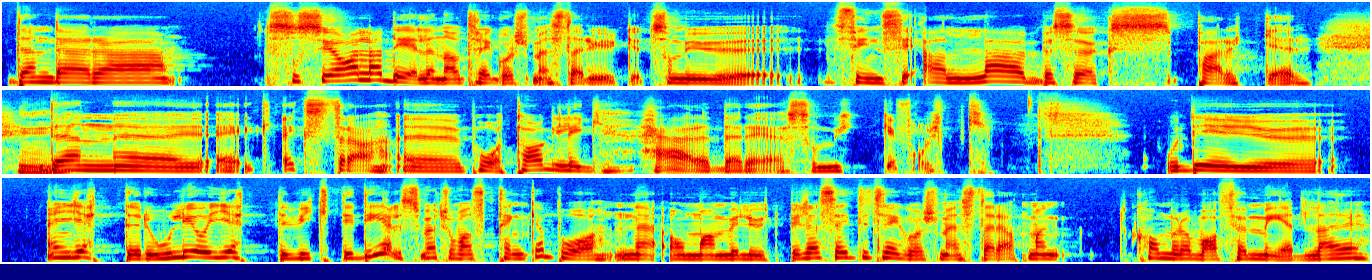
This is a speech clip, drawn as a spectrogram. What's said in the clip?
den där äh, sociala delen av trädgårdsmästaryrket som ju finns i alla besöksparker. Den äh, är extra äh, påtaglig här där det är så mycket folk. Och det är ju en jätterolig och jätteviktig del som jag tror man ska tänka på när, om man vill utbilda sig till trädgårdsmästare. Att man kommer att vara förmedlare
